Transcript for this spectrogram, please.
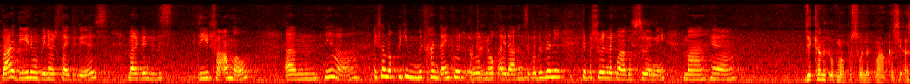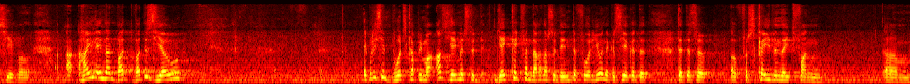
baie duur om op universiteit te wees, maar ek dink dit is duur vir almal. Ehm um, ja, ek sal nog 'n bietjie moet gaan dink oor okay. oor nog uitdagings. Ek wil dit nou nie te persoonlik maak of so nie, maar ja. Jy kan dit ook maar persoonlik maak as jy as jy wil. Hein en dan wat wat is jou Ek wil sê boodskapie, maar as jy met jy kyk vandag na studente voor jou en ek is seker dit dit is 'n 'n verskeidenheid van ehm um,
